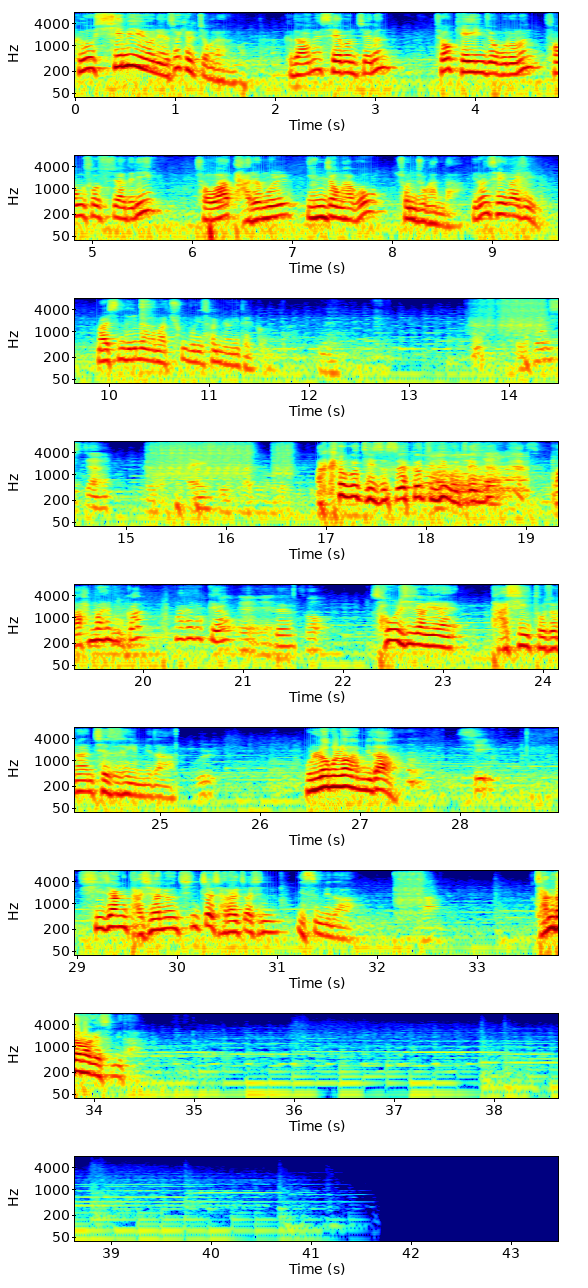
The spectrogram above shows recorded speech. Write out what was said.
그 심의위원회에서 결정을 하는 겁니다. 그 다음에 세 번째는 저 개인적으로는 성소수자들이 저와 다름을 인정하고 존중한다. 이런 세 가지 말씀드리면 아마 충분히 설명이 될 겁니다. 네. 그 서울시장 마지막으로 아 그런 것도 있었어요? 그거 준비 못했는데. 아 한 번 해볼까? 한 번 해볼게요. 어, 예, 예. 네. 서, 서울시장에 다시 도전한 재수생입니다. 울, 울렁울렁합니다. 시, 시장 다시 하면 진짜 잘할 자신 있습니다. 자. 장담하겠습니다.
